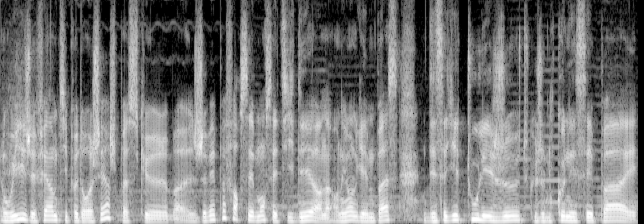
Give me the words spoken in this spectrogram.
Oui, j'ai fait un petit peu de recherche parce que bah, j'avais pas forcément cette idée, en, en ayant le Game Pass, d'essayer tous les jeux que je ne connaissais pas et,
